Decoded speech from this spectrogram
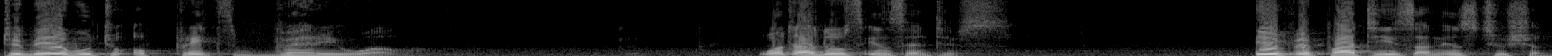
to be able to operate very well. What are those incentives? If a party is an institution,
